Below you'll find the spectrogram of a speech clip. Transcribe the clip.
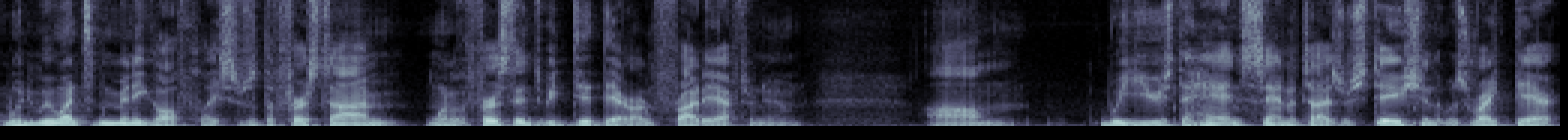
when we went to the mini golf place, it was the first time, one of the first things we did there on Friday afternoon. Um, we used the hand sanitizer station that was right there,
